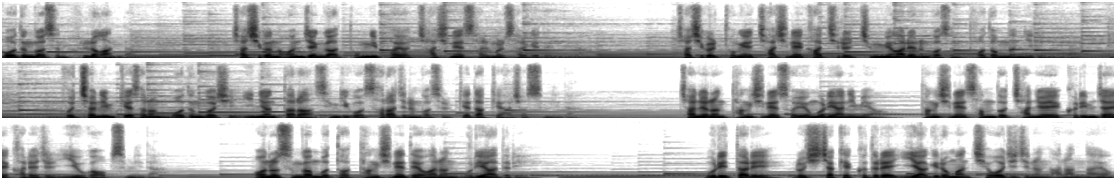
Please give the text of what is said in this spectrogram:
모든 것은 흘러간다. 자식은 언젠가 독립하여 자신의 삶을 살게 됩니다. 자식을 통해 자신의 가치를 증명하려는 것은 덧없는 일입니다. 부처님께서는 모든 것이 인연 따라 생기고 사라지는 것을 깨닫게 하셨습니다. 자녀는 당신의 소유물이 아니며 당신의 삶도 자녀의 그림자에 가려질 이유가 없습니다. 어느 순간부터 당신의 대화는 우리 아들이, 우리 딸이로 시작해 그들의 이야기로만 채워지지는 않았나요?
